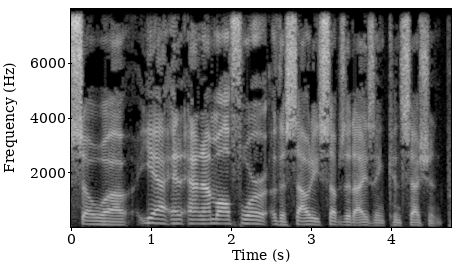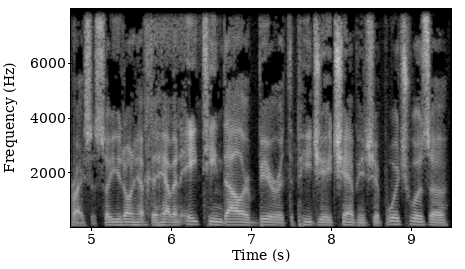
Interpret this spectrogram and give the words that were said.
so uh, yeah, and, and I'm all for the Saudi subsidizing concession prices, so you don't have to have an eighteen dollar beer at the PGA Championship, which was a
